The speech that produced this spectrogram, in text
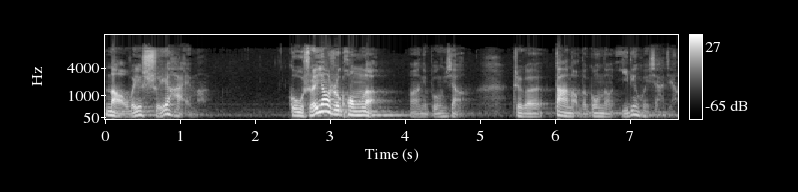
脑为髓海嘛。骨髓要是空了啊，你不用想，这个大脑的功能一定会下降。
